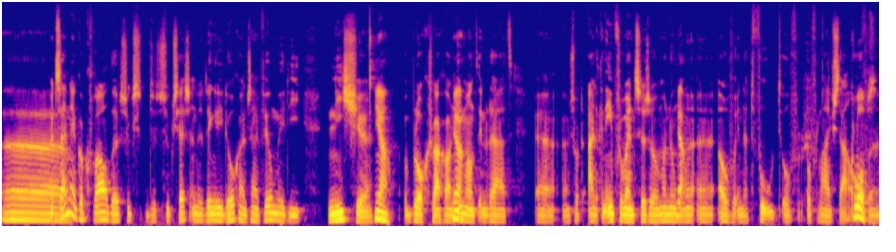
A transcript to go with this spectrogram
Uh, het zijn denk ik ook vooral de, succes, de succes en de dingen die doorgaan. Het zijn veel meer die niche ja. blogs waar gewoon iemand inderdaad uh, een soort eigenlijk een influencer, zullen we maar noemen, ja. uh, over inderdaad food of, of lifestyle. Klopt, of, uh,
